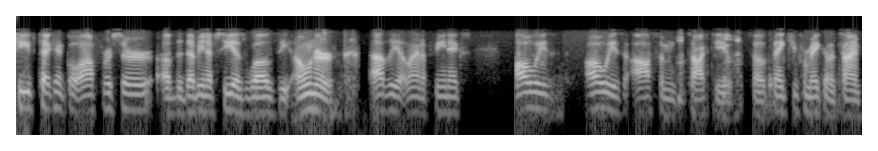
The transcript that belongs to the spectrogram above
chief technical officer of the WNFC as well as the owner of the Atlanta Phoenix. Always, always awesome to talk to you. So thank you for making the time.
